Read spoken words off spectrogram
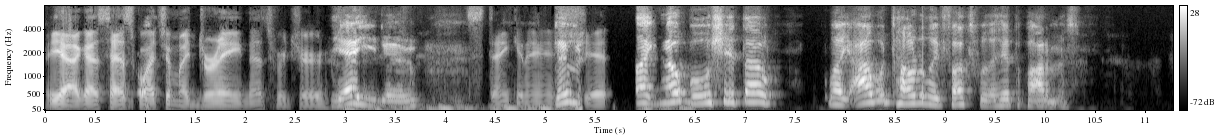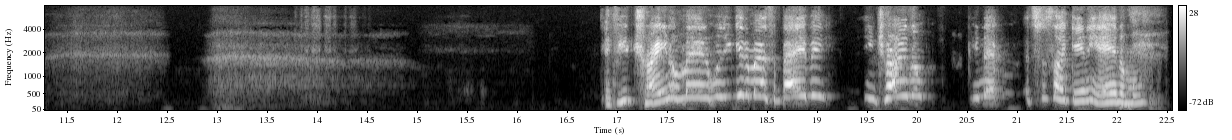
Yeah, I got a oh. Sasquatch in my drain. That's for sure. Yeah, you do. Stinking ass Dude. shit. Like no bullshit though. Like I would totally fucks with a hippopotamus. If you train them, man, when you get them as a baby, you train them. You never. It's just like any animal.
